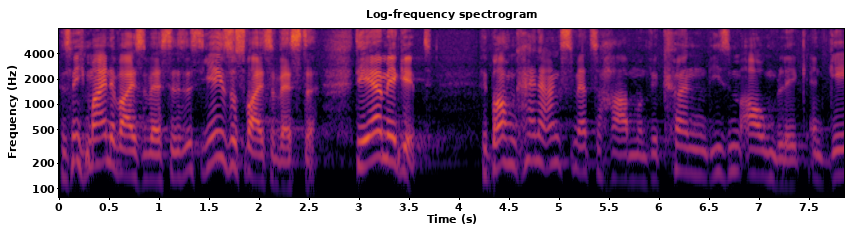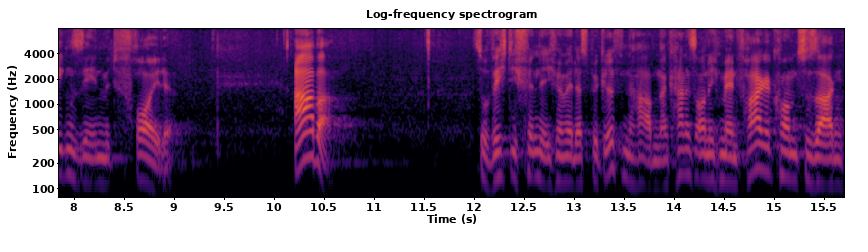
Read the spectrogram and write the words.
Das ist nicht meine weiße Weste, es ist Jesus weiße Weste, die er mir gibt. Wir brauchen keine Angst mehr zu haben und wir können diesem Augenblick entgegensehen mit Freude. Aber, so wichtig finde ich, wenn wir das begriffen haben, dann kann es auch nicht mehr in Frage kommen zu sagen,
